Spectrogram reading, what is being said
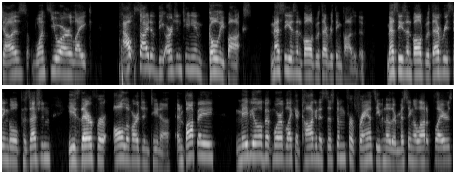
does, once you are like outside of the Argentinian goalie box, Messi is involved with everything positive. Messi is involved with every single possession. He's there for all of Argentina. And Mbappe, maybe a little bit more of like a cognitive system for France, even though they're missing a lot of players.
